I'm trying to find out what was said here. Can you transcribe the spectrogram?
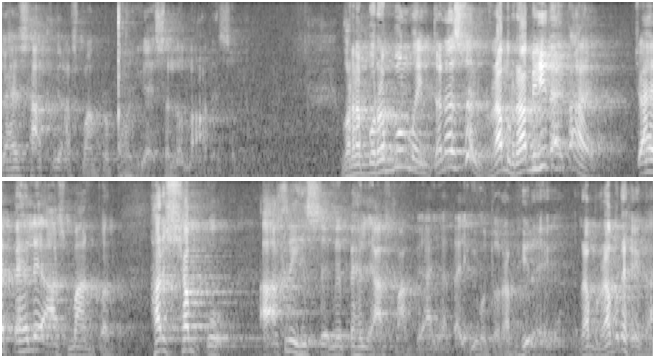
چاہے ساتویں آسمان پر پہنچ گئے صلی اللہ علیہ وسلم۔ رب و رب و رب رب ہی رہتا ہے۔ چاہے پہلے آسمان پر، ہر شب کو آخری حصے میں پہلے آسمان پہ آ جاتا ہے، لیکن وہ تو رب ہی رہے گا۔ رب رب رہے گا۔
